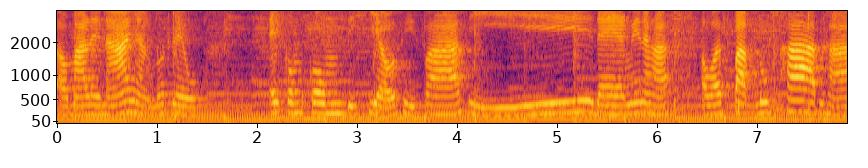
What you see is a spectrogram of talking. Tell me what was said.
ต่อมาเลยนะอย่างรวดเร็วไอ้กลมๆสีเขียวสีฟ้าสีแดงนี่นะคะ เอาไว้ปรับรูปภาพนะคะ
